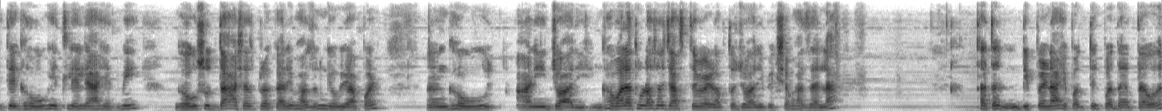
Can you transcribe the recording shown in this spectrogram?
इथे गहू घेतलेले आहेत मी. गहूसुद्धा अशाच प्रकारे भाजून घेऊया आपण. गहू आणि ज्वारी. गव्हाला थोडासा जास्त वेळ लागतो ज्वारीपेक्षा भाजायला. तर आता डिपेंड आहे प्रत्येक पदार्थावर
